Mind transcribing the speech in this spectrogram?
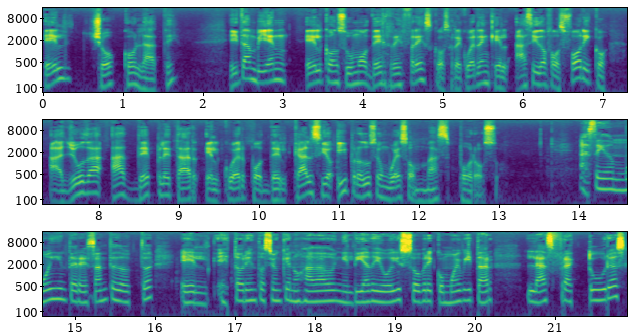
el chocolate y también el consumo de refrescos. Recuerden que el ácido fosfórico ayuda a depletar el cuerpo del calcio y produce un hueso más poroso. Ha sido muy interesante, doctor, el, esta orientación que nos ha dado en el día de hoy sobre cómo evitar las fracturas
